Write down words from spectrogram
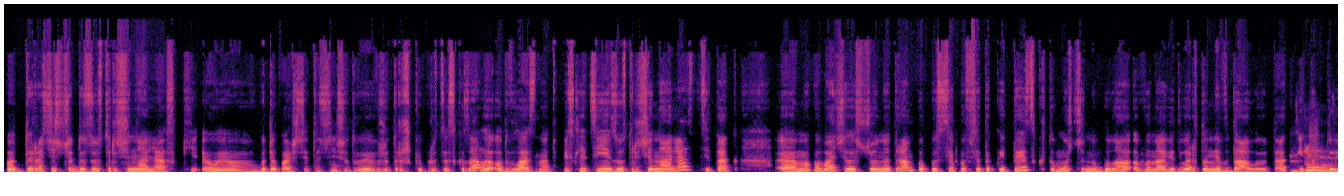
От, до речі, щодо зустрічі на Аляскі, е, в Будапешті, точніше, от ви вже трошки про це сказали. От, власне, от після цієї зустрічі на Алясці, так е, ми побачили, що на Трампа посипався такий тиск, тому що ну була вона відверто невдалою, так і тобто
